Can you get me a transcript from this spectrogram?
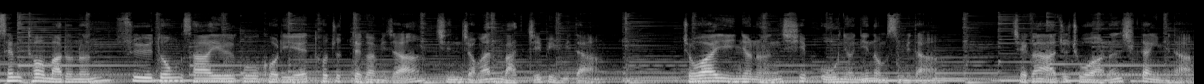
샘터 마루는 수유동 419 거리의 터줏대감이자 진정한 맛집입니다. 저와의 인연은 15년이 넘습니다. 제가 아주 좋아하는 식당입니다.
